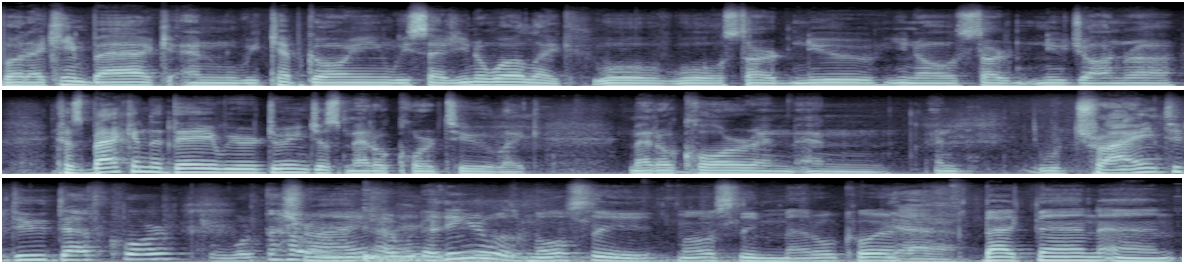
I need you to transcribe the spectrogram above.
But I came back and we kept going. We said, you know what, like we'll we'll start new, you know, start new genre. Cause back in the day we were doing just metalcore too, like metalcore and and and we're trying to do deathcore. What the hell? Trying. I. I think it was mostly mostly metalcore Yeah. back then. And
